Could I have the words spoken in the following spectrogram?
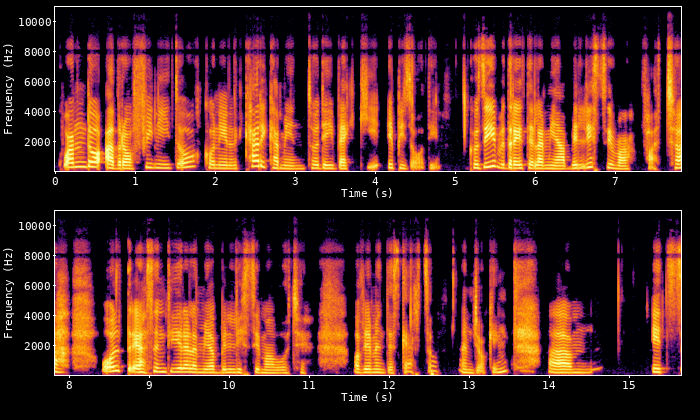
quando avrò finito con il caricamento dei vecchi episodi. Così vedrete la mia bellissima faccia, oltre a sentire la mia bellissima voce. Ovviamente scherzo, I'm joking. Um, it's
